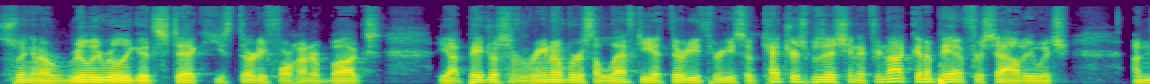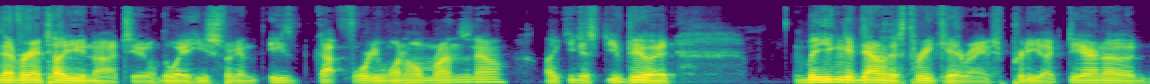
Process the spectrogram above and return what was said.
swinging a really, really good stick. He's 3,400 bucks. You got Pedro Severino versus a lefty at 33. So catcher's position, if you're not going to pay up for Salvy, which I'm never going to tell you not to, the way he's swinging, he's got 41 home runs now. Like you just, you do it but you can get down to this 3K range pretty like d'Arnaud,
